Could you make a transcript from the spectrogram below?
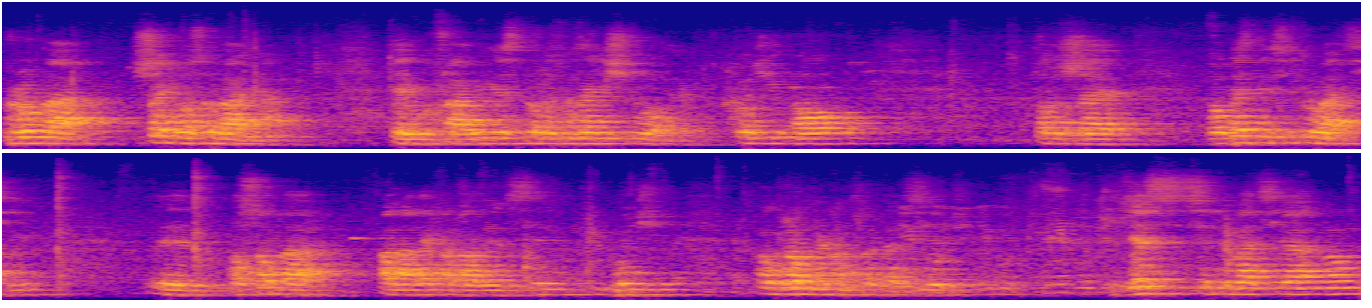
próba przegłosowania tej uchwały jest to rozwiązanie siłowe. Chodzi o to, że w obecnej sytuacji y, osoba pana Lecha Wałęsy budzi ogromne kontrowersje. Jest sytuacja no,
